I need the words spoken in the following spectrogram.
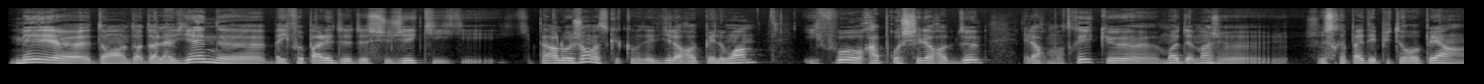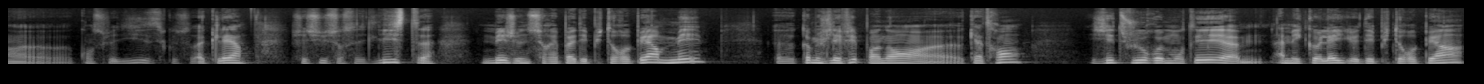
Mais euh, dans, la Vienne, euh, bah, il faut parler de, sujets qui, parlent aux gens, parce que comme vous avez dit, l'Europe est loin. Il faut rapprocher l'Europe d'eux et leur montrer que moi, demain, je ne serai pas député européen, qu'on se le dise, que ce soit clair. Je suis sur cette liste, mais je ne serai pas député européen. Mais comme je l'ai fait pendant euh, quatre ans, j'ai toujours remonté à mes collègues députés européens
